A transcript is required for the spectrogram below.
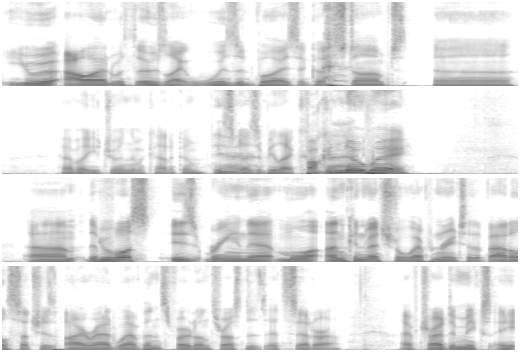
you were allied with those like wizard boys that got stomped. Uh, how about you join the Mechanicum?" These Yeah. guys would be like, "Fucking no way." Um, the You'll- force is bringing their more unconventional weaponry to the battle, such as IRAD weapons, photon thrusters, etc. I've tried to mix a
